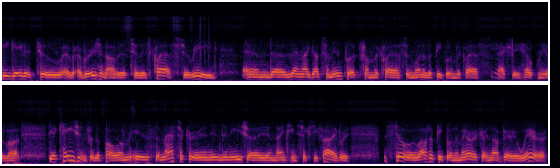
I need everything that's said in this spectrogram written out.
he gave it to a, a version of it to his class to read. And uh, then I got some input from the class, and one of the people in the class actually helped me a lot. The occasion for the poem is the massacre in Indonesia in 1965, where still a lot of people in America are not very aware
